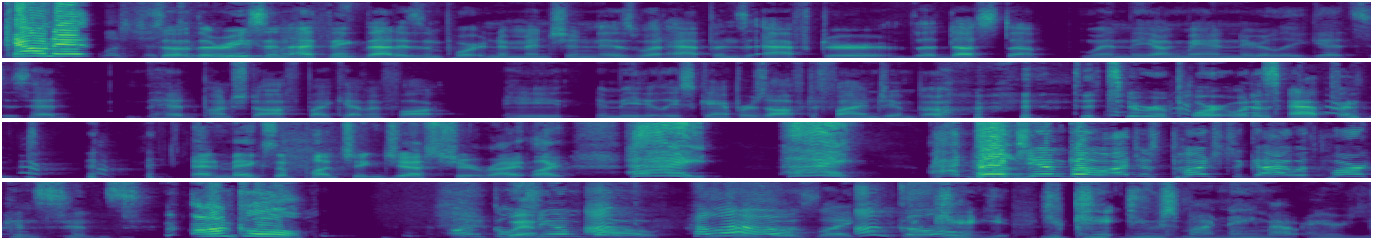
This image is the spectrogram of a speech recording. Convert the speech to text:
Count it. So the reason I think that is important to mention is what happens after the dust up when the young man nearly gets his head head punched off by Kevin Faulk. He immediately scampers off to find Jimbo to, to report what has happened. and makes a punching gesture, right? Like, hey, hey, I Hey Jimbo, I just punched a guy with Parkinson's. Uncle. Uncle Well- Jimbo. Unc- And hello, Jimbo's like, Uncle. You can't, u- you can't use my name out here, you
